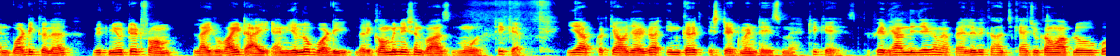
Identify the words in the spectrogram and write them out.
and body colour with muted from like white eye and yellow body the recombination was more ठीक है? ये आपका क्या हो जाएगा? इनकरेक्ट स्टेटमेंट है इसमें, ठीक है? फिर ध्यान दीजिएगा, मैं पहले भी कहा, कह चुका हूँ आप लोगों को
